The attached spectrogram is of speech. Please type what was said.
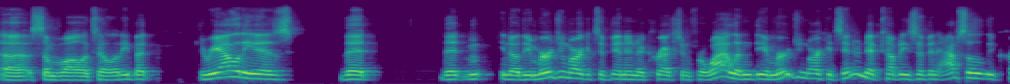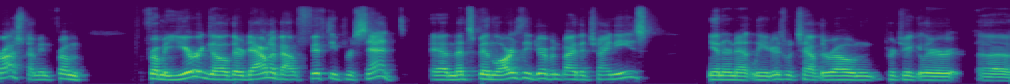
uh, some volatility. But the reality is that that you know the emerging markets have been in a correction for a while, and the emerging markets internet companies have been absolutely crushed. I mean, from from a year ago, they're down about fifty percent, and that's been largely driven by the Chinese internet leaders, which have their own particular uh,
